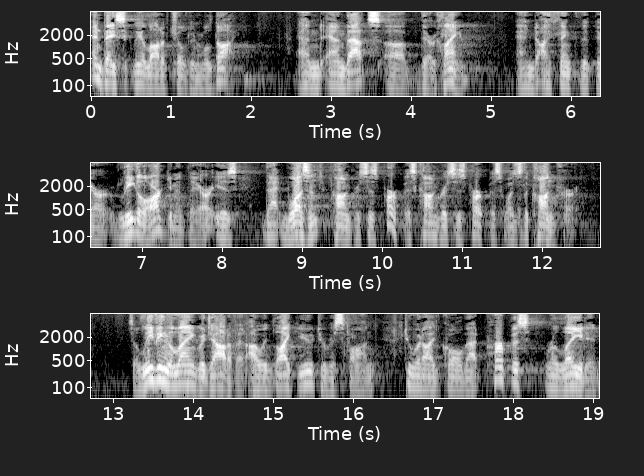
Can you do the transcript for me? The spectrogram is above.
and basically a lot of children will die. And, and that's uh, their claim. And I think that their legal argument there is that wasn't Congress's purpose. Congress's purpose was the contrary. So leaving the language out of it, I would like you to respond to what I'd call that purpose-related,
